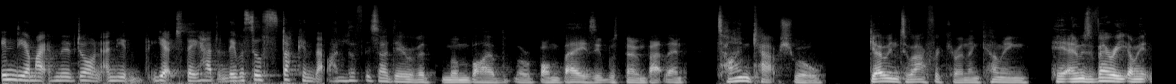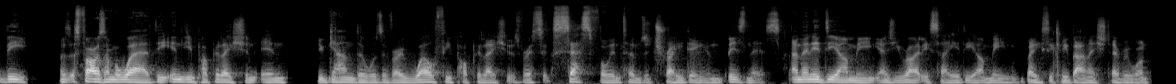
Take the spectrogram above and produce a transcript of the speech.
India might have moved on and yet they hadn't. They were still stuck in that. I love this idea of a Mumbai or Bombay as it was known back then, time capsule, going to Africa and then coming here. And it was very, I mean, the as far as I'm aware, the Indian population in Uganda was a very wealthy population. It was very successful in terms of trading and business. And then Idi Amin, as you rightly say, Idi Amin basically banished everyone.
